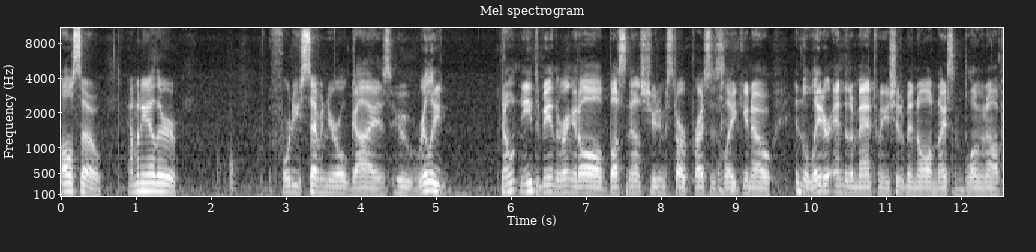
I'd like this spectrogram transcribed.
also how many other 47 year old guys who really don't need to be in the ring at all, busting out shooting star presses like, you know, in the later end of the match when he should have been all nice and blown up.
